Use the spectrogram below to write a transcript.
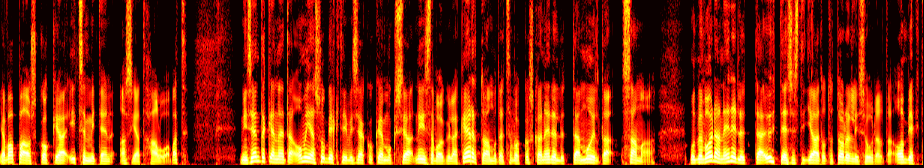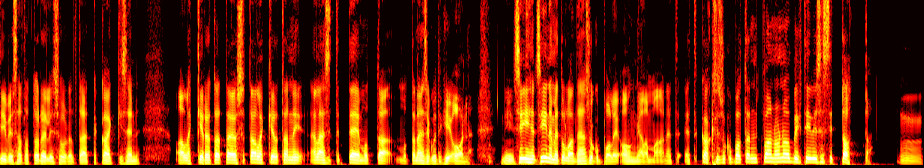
ja vapaus kokea itse, miten asiat haluavat. Niin sen takia näitä omia subjektiivisia kokemuksia, niistä voi kyllä kertoa, mutta et sä voi koskaan edellyttää muilta samaa. Mutta me voidaan edellyttää yhteisesti jaetulta todellisuudelta, objektiiviselta todellisuudelta, että kaikki sen allekirjoittaa, tai jos et allekirjoita, niin älä sitten tee, mutta, mutta näin se kuitenkin on. Niin siihen, siinä me tullaan tähän sukupuoliongelmaan, että et kaksi sukupuolta nyt vaan on objektiivisesti totta. Mm.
